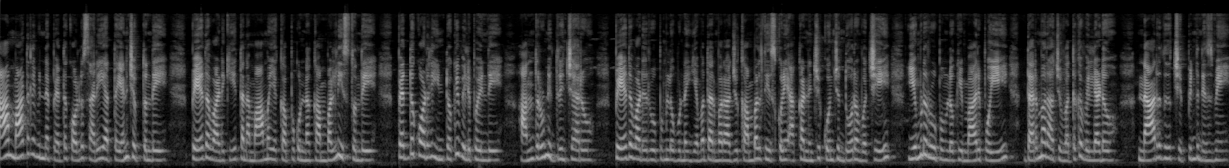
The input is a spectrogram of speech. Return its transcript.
ఆ మాటలు విన్న పెద్ద కోడలు సరే అత్తయ్య అని చెప్తుంది. పేదవాడికి తన మామయ్య కప్పుకున్న కంబల్ని ఇస్తుంది. పెద్ద కోడలి ఇంట్లోకి వెళ్ళిపోయింది. అందరూ నిద్రించారు. పేదవాడి రూపంలో ఉన్న యమధర్మరాజు కంబలు తీసుకుని అక్కడి నుంచి కొంచెం దూరం వచ్చి యముడు రూపంలోకి మారిపోయి ధర్మరాజు వద్దకు వెళ్ళాడు. నారదు చెప్పింది నిజమే.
